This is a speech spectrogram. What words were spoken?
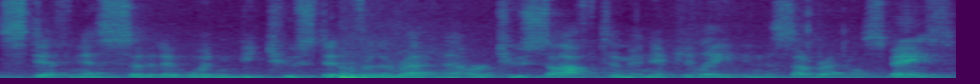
stiffness so that it wouldn't be too stiff for the retina or too soft to manipulate in the subretinal space.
